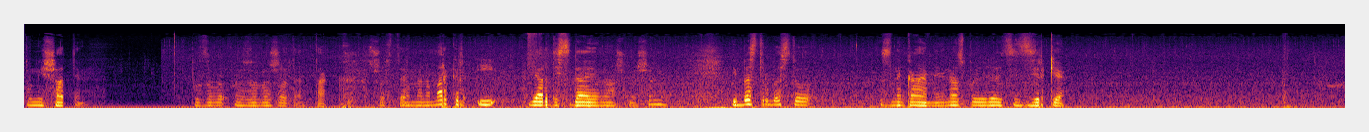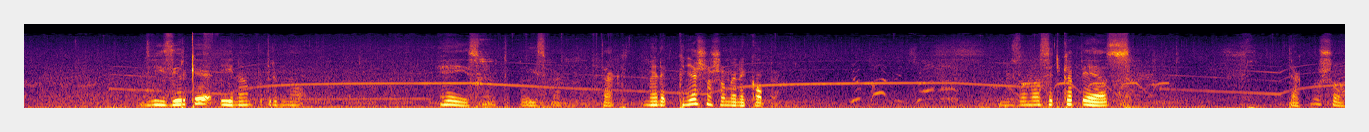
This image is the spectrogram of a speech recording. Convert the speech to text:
помішати позава- заважати. Так, що ставимо на маркер і Ярді сідає в нашу машину. І бистро-бистро зникаємо, і у нас з'являються зірки. Дві зірки, і нам потрібно. Гей, смерти, полісмен. Так, ми не. Звісно, що ми не копи. Ну, заносить капець. Так, ну що,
